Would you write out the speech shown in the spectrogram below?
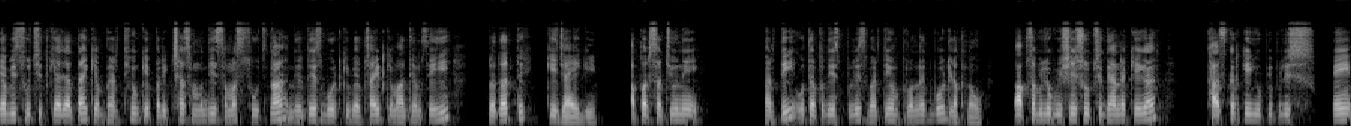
यह भी सूचित किया जाता है कि अभ्यर्थियों के परीक्षा संबंधी समस्त सूचना निर्देश बोर्ड की वेबसाइट के माध्यम से ही प्रदत्त की जाएगी। अपर सचिव ने भर्ती, उत्तर प्रदेश पुलिस भर्ती एवं प्रोन्नत बोर्ड, लखनऊ। तो आप सभी लोग विशेष रूप से ध्यान रखिएगा, खास करके यूपी पुलिस में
